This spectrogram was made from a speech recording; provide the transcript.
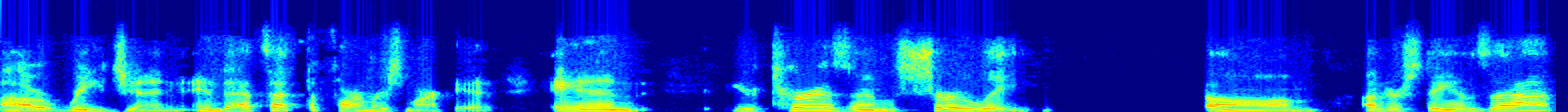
uh, region. And that's at the farmer's market. And your tourism surely um, understands that.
